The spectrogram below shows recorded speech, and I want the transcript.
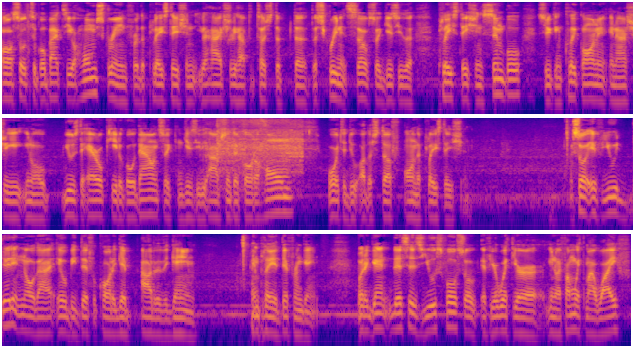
also to go back to your home screen for the PlayStation you actually have to touch the, the, the, screen itself so it gives you the PlayStation symbol so you can click on it and actually you know use the arrow key to go down so it can gives you the option to go to home or to do other stuff on the PlayStation. So if you didn't know that it would be difficult to get out of the game and play a different game. But again this is useful so if you're with your you know if I'm with my wife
